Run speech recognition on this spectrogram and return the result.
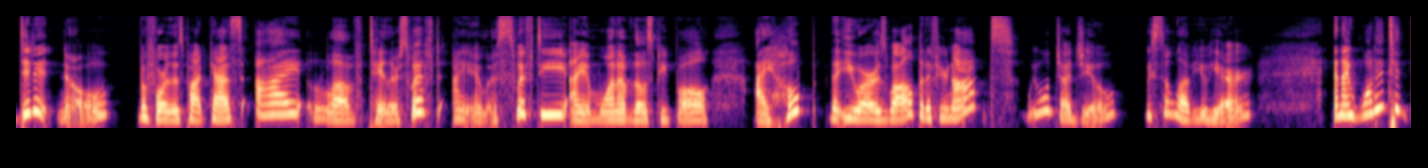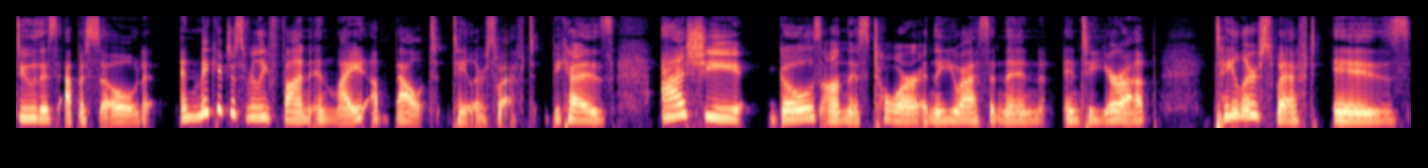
didn't know before this podcast, I love Taylor Swift. I am a Swiftie. I am one of those people. I hope that you are as well, but if you're not, we won't judge you. We still love you here. And I wanted to do this episode and make it just really fun and light about Taylor Swift because as she goes on this tour in the US and then into Europe, Taylor Swift is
